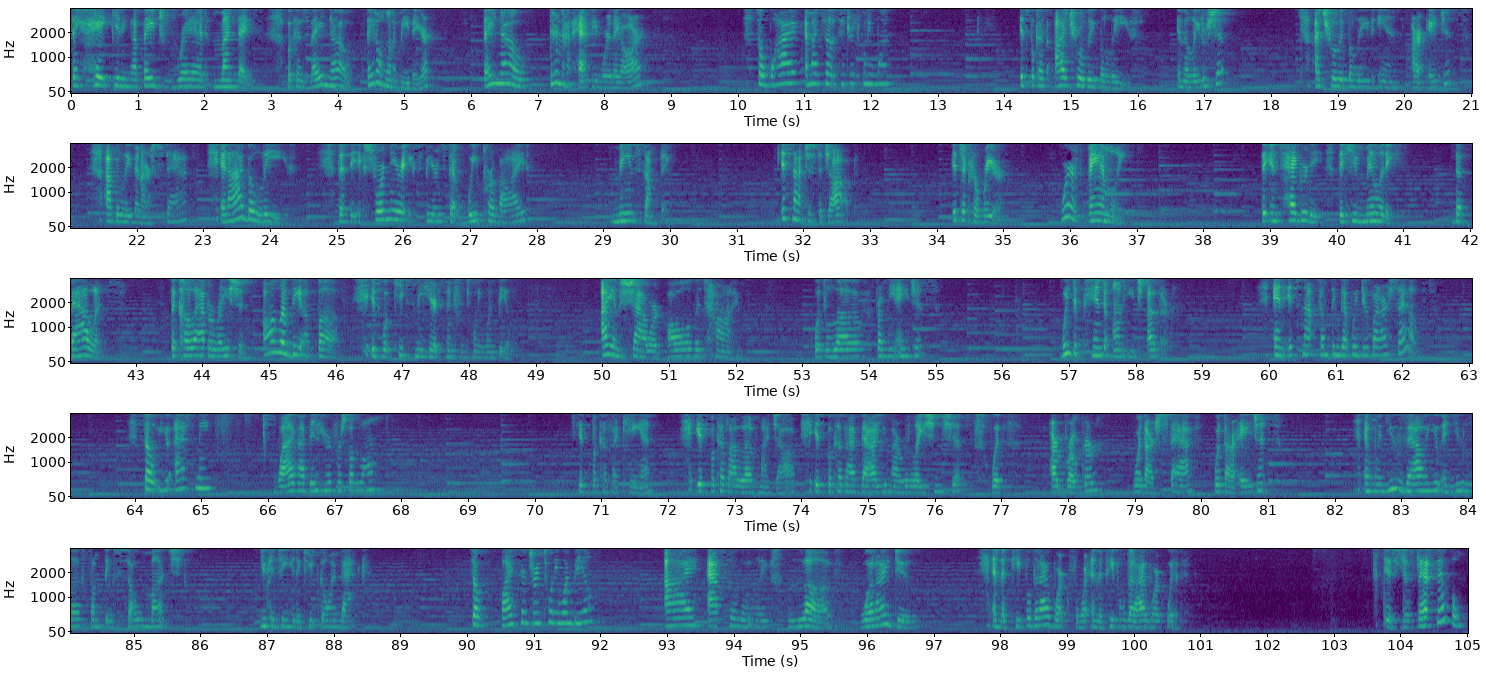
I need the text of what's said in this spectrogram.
They hate getting up. They dread Mondays because they know they don't want to be there. They know they're not happy where they are. So, why am I still at Century 21? It's because I truly believe in the leadership. I truly believe in our agents. I believe in our staff. And I believe that the extraordinary experience that we provide means something. It's not just a job, it's a career. We're a family. The integrity, the humility, the balance, the collaboration, all of the above is what keeps me here at Century 21 Beal. I am showered all the time with love from the agents. We depend on each other. And it's not something that we do by ourselves. So you ask me, why have I been here for so long? It's because I can. It's because I love my job. It's because I value my relationships with our broker, with our staff, with our agents. And when you value and you love something so much, you continue to keep going back. So, why Century 21 Beal? I absolutely love what I do and the people that I work for and the people that I work with. It's just that simple.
